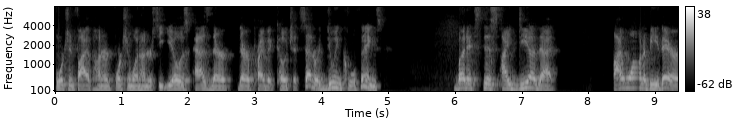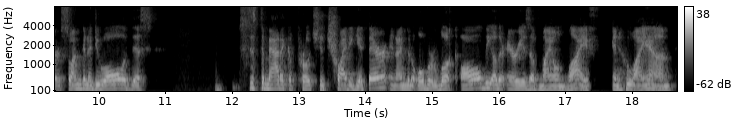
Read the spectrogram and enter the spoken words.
Fortune 500, Fortune 100 CEOs as their their private coach, et cetera, doing cool things. But it's this idea that I want to be there. So I'm going to do all of this systematic approach to try to get there. And I'm going to overlook all the other areas of my own life and who I am.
